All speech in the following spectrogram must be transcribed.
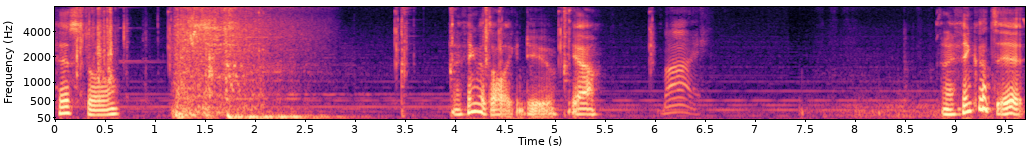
pistol. I think that's all I can do. Yeah. Bye. And I think that's it.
